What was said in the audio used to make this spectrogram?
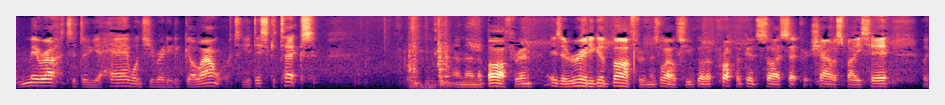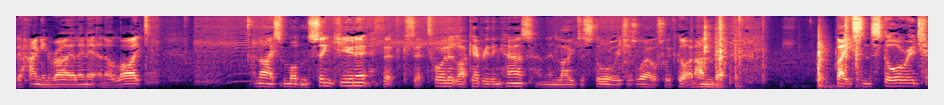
A mirror to do your hair once you're ready to go out to your discotheques and then the bathroom is a really good bathroom as well so you've got a proper good size separate shower space here with a hanging rail in it and a light a nice modern sink unit, set toilet like everything has, and then loads of storage as well. So we've got an under basin storage,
